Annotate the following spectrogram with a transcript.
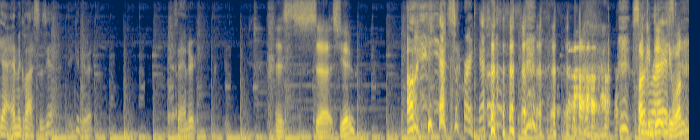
Yeah, and the glasses. Yeah, you can do it. Xander. It's uh, it's you. Oh yeah, sorry. I can do it if you want.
